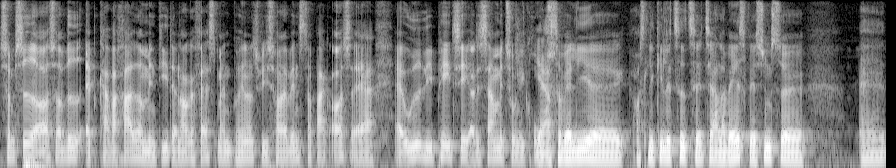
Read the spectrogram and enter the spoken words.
som sidder også og ved, at Carvajal og Mendy, der nok er fastmand på henholdsvis højre og venstre bak, også er, er ude lige pt, og det samme med Toni Kroos. Ja, så vil jeg lige, øh, også lige give lidt tid til, til Alaves, for jeg synes... Øh Øh,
